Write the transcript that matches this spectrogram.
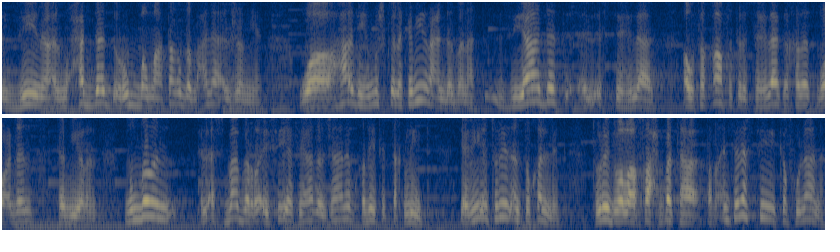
الزينة المحدد ربما تغضب على الجميع. وهذه مشكلة كبيرة عند البنات. زيادة الاستهلاك أو ثقافة الاستهلاك أخذت بعدا كبيرا. من ضمن الأسباب الرئيسية في هذا الجانب قضية التقليد. يعني هي تريد أن تقلد. تريد والله صاحبتها. طبعا أنت لست كفلانة.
